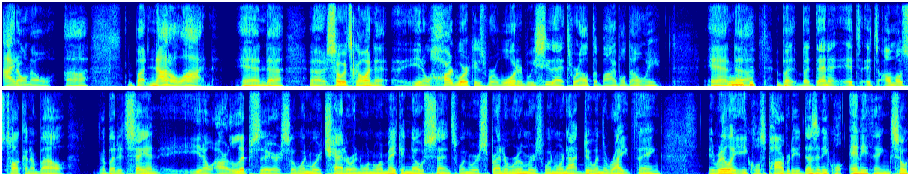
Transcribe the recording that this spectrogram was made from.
I don't know, uh, but not a lot. And uh, uh so it's going to, you know, hard work is rewarded. We see that throughout the Bible, don't we? And mm-hmm. uh, but but then it, it's it's almost talking about but it's saying you know our lips there. So when we're chattering when we're making no sense when we're spreading rumors when we're not doing the right thing it really equals poverty. It doesn't equal anything. So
